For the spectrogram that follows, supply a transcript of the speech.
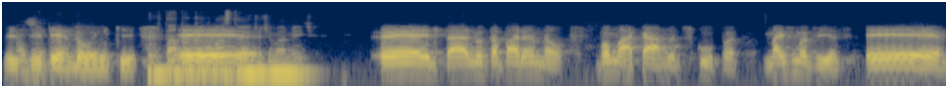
Me, me perdoem aqui. Ele está tocando é... bastante ultimamente. É, ele tá, não está parando, não. Vamos lá, Carla, desculpa. Mais uma vez. É...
